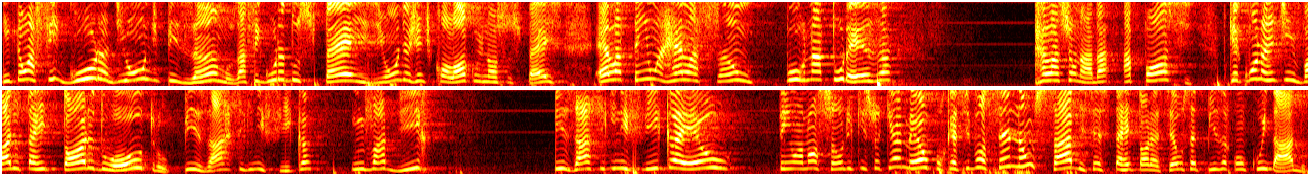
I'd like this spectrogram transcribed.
Então a figura de onde pisamos, a figura dos pés e onde a gente coloca os nossos pés, ela tem uma relação por natureza relacionada à posse. Porque quando a gente invade o território do outro, pisar significa invadir. Pisar significa eu tenho a noção de que isso aqui é meu, porque se você não sabe se esse território é seu, você pisa com cuidado.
